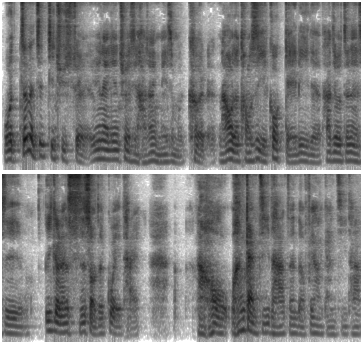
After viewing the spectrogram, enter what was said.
我真的就进去睡了，因为那天确实好像也没什么客人。然后我的同事也够给力的，他就真的是一个人死守着柜台。然后我很感激他，真的非常感激他。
